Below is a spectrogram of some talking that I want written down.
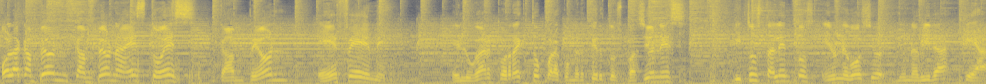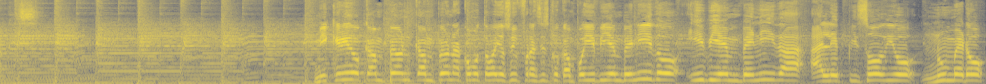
Hola campeón, campeona, esto es Campeón FM, el lugar correcto para convertir tus pasiones y tus talentos en un negocio y una vida que ames. Mi querido campeón, campeona, ¿cómo te va? Yo soy Francisco Campoy y bienvenido y bienvenida al episodio número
